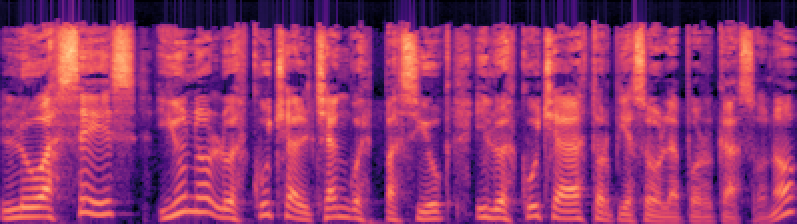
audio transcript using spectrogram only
lo haces y uno lo escucha al Chango Spasiuk y lo escucha a Astor Piazzolla, por caso, ¿no?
